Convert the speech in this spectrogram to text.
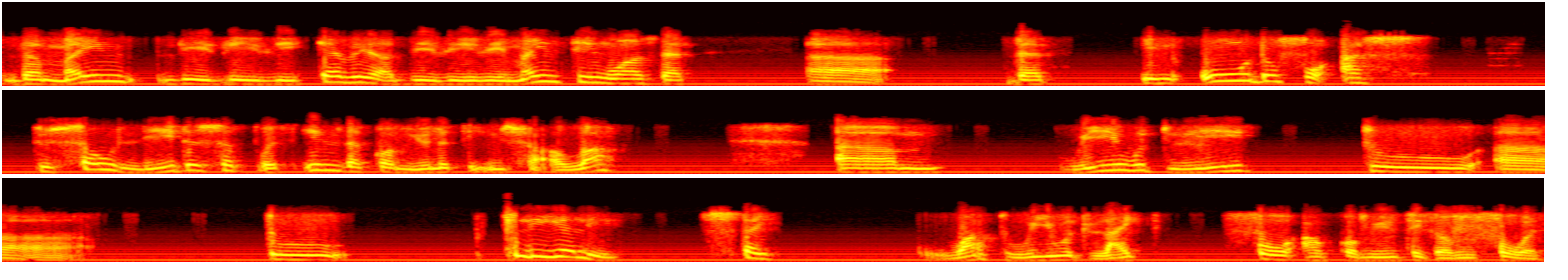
the main the the, the caveat the, the, the main thing was that uh, that in order for us to show leadership within the community, inshallah, um, we would need to uh, to clearly state what we would like for our community going forward.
